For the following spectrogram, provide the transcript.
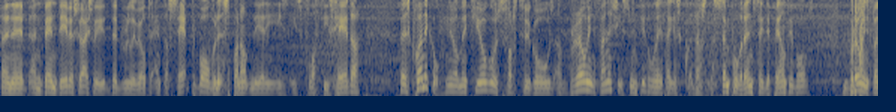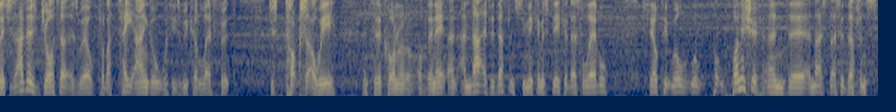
and uh, and Ben Davies who actually did really well to intercept the ball when it spun up in the air. He's, he's fluffed his header. But it's clinical. You know, I mean, Kyogo's first two goals are brilliant finishes. I mean, people might think it's they're, they're simple. They're inside the penalty box. Brilliant finishes, as is Jota as well, from a tight angle with his weaker left foot, just tucks it away into the corner of, of the net, and, and that is the difference. You make a mistake at this level, Celtic will, will punish you, and uh, and that's that's the difference.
